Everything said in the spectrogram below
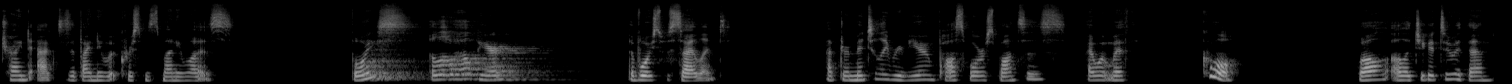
trying to act as if I knew what Christmas money was. Voice, a little help here. The voice was silent. After mentally reviewing possible responses, I went with, Cool. Well, I'll let you get to it then,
